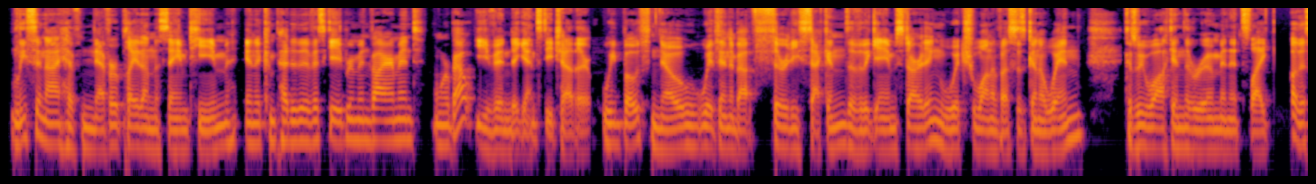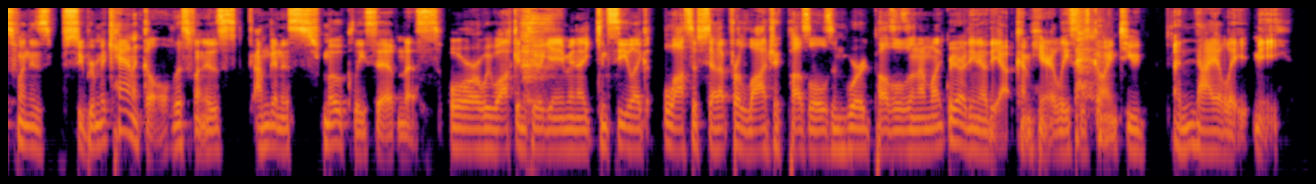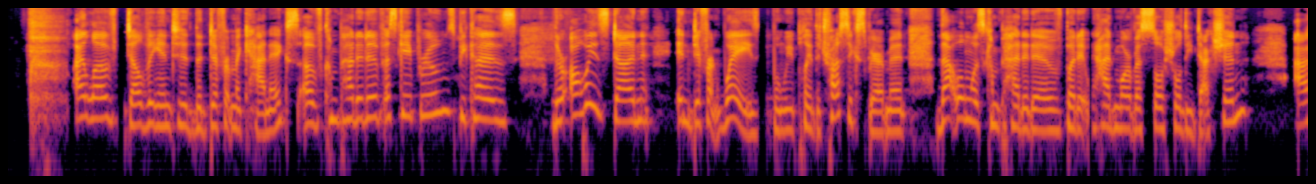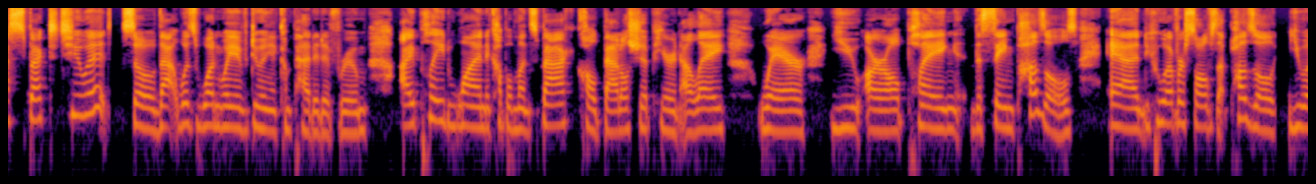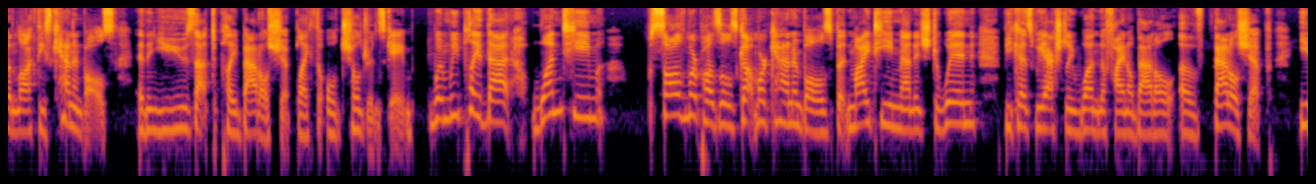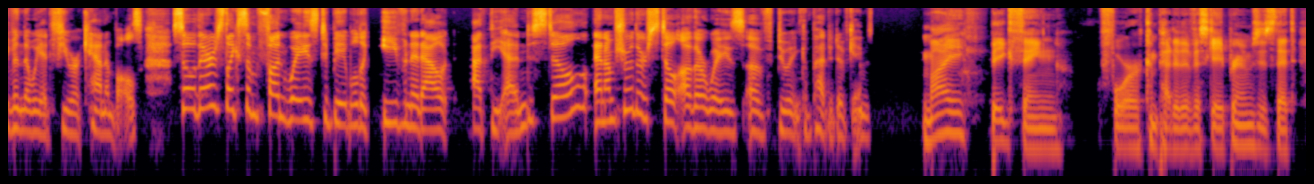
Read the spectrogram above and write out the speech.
Lisa and I have never played on the same team in a competitive escape room environment, and we're about evened against each other. We both know within about 30 seconds of the game starting which one of us is going to win because we walk in the room and it's like, oh, this one is super mechanical. This one is, I'm going to smoke Lisa in this. Or we walk into a game and I can see like lots of setup for logic puzzles and word puzzles. And I'm like, we already know the outcome here. Lisa's going to annihilate me. I love delving into the different mechanics of competitive escape rooms because they're always done in different ways. When we played the trust experiment, that one was competitive, but it had more of a social deduction aspect to it. So that was one way of doing a competitive room. I played one a couple months back called Battleship here in LA, where you are all playing the same puzzles and whoever solves that puzzle, you unlock these cannonballs and then you use that to play Battleship like the old children's game. When we played that, one team solved more puzzles, got more cannonballs, but my team managed to win because we actually won the final battle of Battleship, even though we had fewer cannonballs. So there's like some fun ways to be able to even it out at the end still. And I'm sure there's still other ways of doing competitive games. My big thing for competitive escape rooms is that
